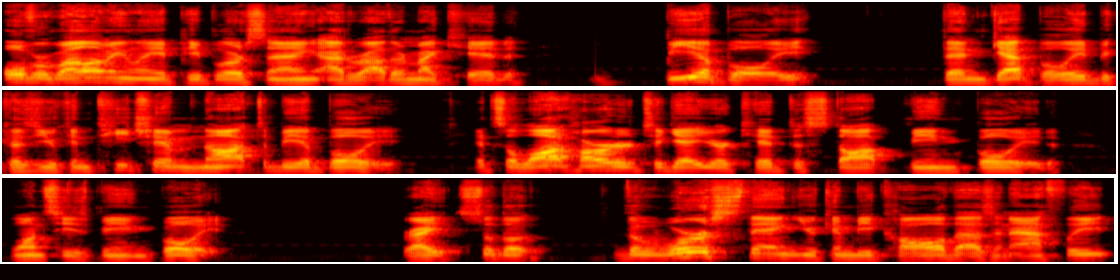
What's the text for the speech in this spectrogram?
overwhelmingly, people are saying, I'd rather my kid be a bully than get bullied because you can teach him not to be a bully. It's a lot harder to get your kid to stop being bullied once he's being bullied, right? So, the, the worst thing you can be called as an athlete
